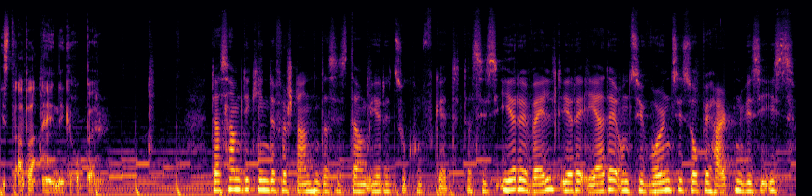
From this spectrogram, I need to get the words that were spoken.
ist aber eine Gruppe. Das haben die Kinder verstanden, dass es da um ihre Zukunft geht. Das ist ihre Welt, ihre Erde und sie wollen sie so behalten, wie sie ist.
